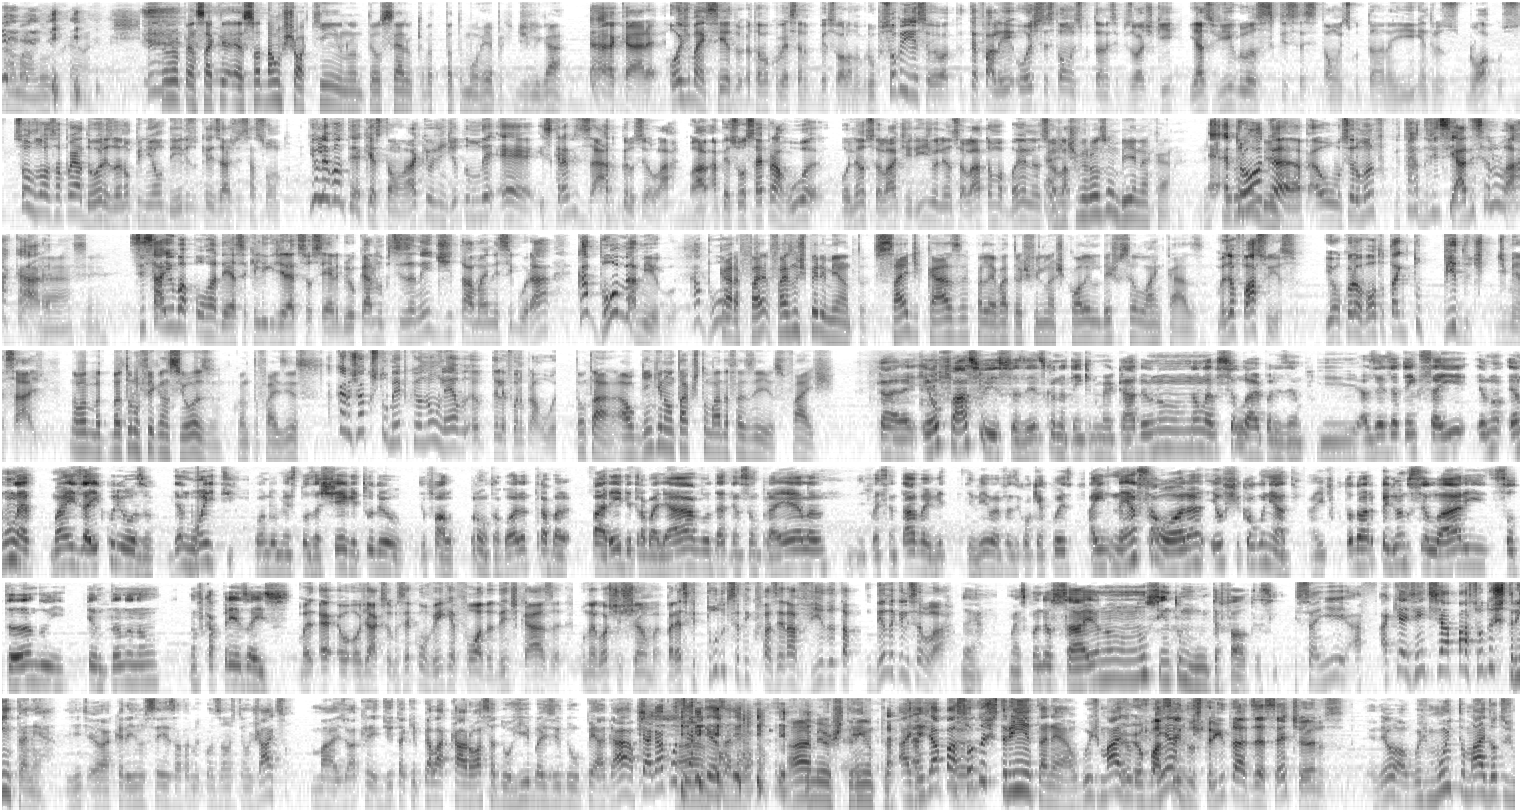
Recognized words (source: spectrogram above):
Tá maluco, cara. Eu vou pensar que é só dar um choquinho no teu cérebro pra tu morrer, pra te desligar. Ah, cara. Hoje mais cedo, eu tava conversando com o pessoal lá no grupo sobre isso. Eu até falei, hoje vocês estão escutando esse episódio aqui, e as vírgulas que vocês estão escutando aí entre os blocos são os nossos apoiadores, dando a opinião deles do que eles acham desse assunto. E eu levantei a questão lá que hoje em dia todo mundo é escravizado pelo celular. A, a pessoa sai pra rua olhando o celular, dirige olhando o celular, toma banho olhando o É, a celular. gente virou zumbi, né, cara? É virou droga! O ser humano tá viciado em celular, cara. zumbi. É, sim. Se sair uma porra dessa que liga direto no seu cérebro e o cara não precisa nem digitar mais nem segurar, acabou, meu amigo. Acabou. Cara, fa faz um experimento. Sai de casa para levar teus filhos na escola e deixa o celular em casa. Mas eu faço isso. E eu, quando eu volto, tá entupido de, de mensagem. Não, mas, mas, tu não fica ansioso quando tu faz isso? Ah, cara, eu já acostumei porque eu não levo o telefone pra rua. Então tá, alguém que não tá acostumado a fazer isso, faz. Cara, eu faço isso. Às vezes, quando eu tenho que ir no mercado, eu não, não levo celular, por exemplo. E às vezes eu tenho que sair, eu não, eu não levo. Mas aí, curioso, de noite, quando minha esposa chega e tudo, eu, eu falo: pronto, agora traba parei de trabalhar, vou dar atenção para ela. A gente vai sentar, vai ver TV, vai fazer qualquer coisa. Aí nessa hora eu fico agoniado. Aí fico toda hora pegando o celular e soltando e tentando não não ficar preso a isso. Mas, é, ô Jackson, você convém que é foda, dentro de casa, o negócio te chama. Parece que tudo que você tem que fazer na vida tá dentro daquele celular. É. Mas quando eu saio, eu não, não sinto muita falta, assim. Isso aí, aqui a gente já passou dos 30, né? A gente, eu acredito, não sei exatamente quantos anos tem o Jackson, mas eu acredito aqui pela caroça do Ribas e do PH, o PH com certeza, né? Ah, meus 30. A gente já passou dos 30, né? Alguns mais, outros menos. Eu passei menos. dos 30 a 17 anos entendeu? Alguns muito mais, outros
